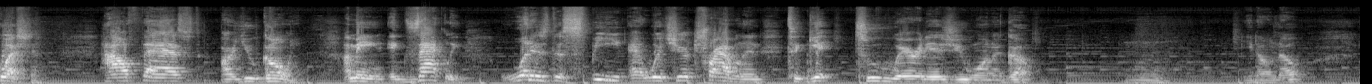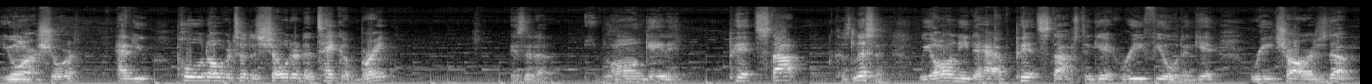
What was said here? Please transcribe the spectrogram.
question. How fast are you going? I mean, exactly. What is the speed at which you're traveling to get to where it is you want to go? Mm, you don't know? You aren't sure? Have you pulled over to the shoulder to take a break? Is it a elongated pit stop? Because listen, we all need to have pit stops to get refueled and get recharged up.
